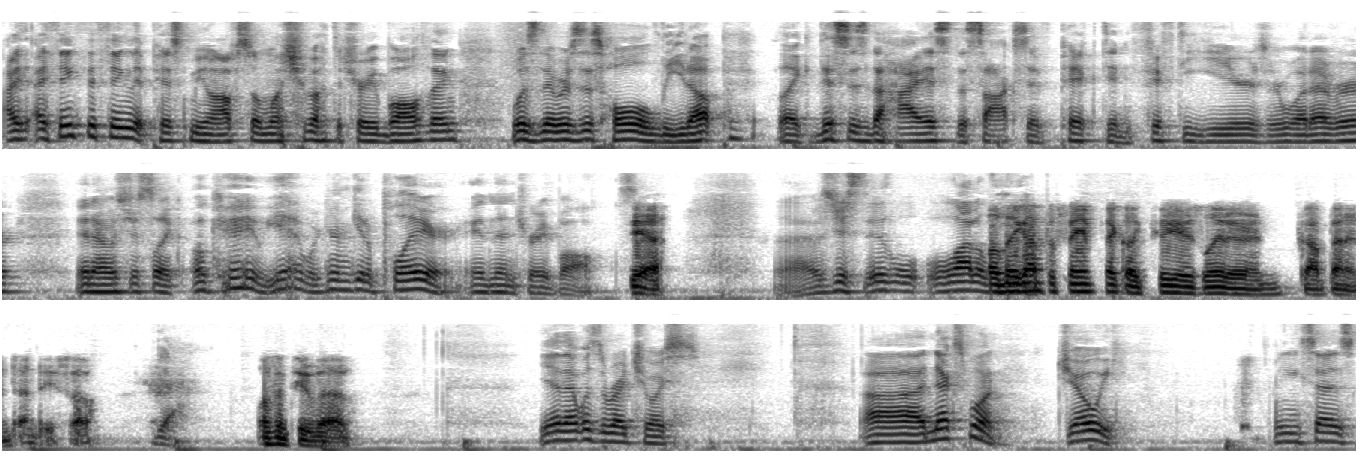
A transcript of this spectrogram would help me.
I, I think the thing that pissed me off so much about the Trey Ball thing was there was this whole lead up, like this is the highest the Sox have picked in 50 years or whatever, and I was just like, okay, yeah, we're gonna get a player, and then Trey Ball. So, Yeah. uh, it was just a, a lot of. Well, they got up. the same pick like two years later and got Benintendi, so Yeah. wasn't too bad. Yeah, that was the right choice. Uh, next one, Joey. And he says,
